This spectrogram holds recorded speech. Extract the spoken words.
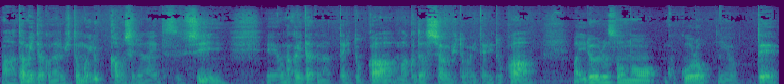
まあ、頭痛くなる人もいるかもしれないですし、えー、お腹痛くなったりとか、まあ、下しちゃう人がいたりとか、まあ、いろいろその心によって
